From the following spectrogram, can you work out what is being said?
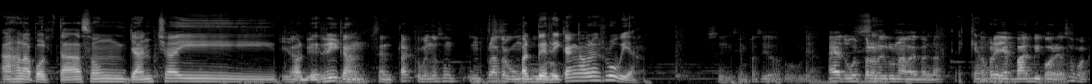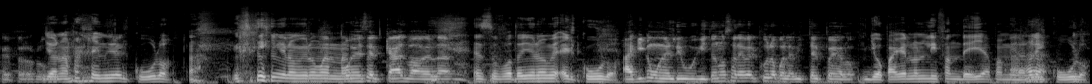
ajá, la portada son Yancha y, Y Barbie Rican. sentadas comiéndose un, un plato con un Barbie culo. Rican ahora es rubia. Sí, siempre ha sido rubia. Ah, ya tuve el pelo negro una vez, ¿verdad? Es que no, no. pero ella es Barbie por eso, porque el pelo rubio. Yo nada más le miro el culo. yo no miro más nada. Puede ser calva, ¿verdad? En su foto yo no miro el culo. Aquí como en el dibujito no se le ve el culo, pues le viste el pelo. Yo pagué el OnlyFans de ella para mirarle Ajá. el culo.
